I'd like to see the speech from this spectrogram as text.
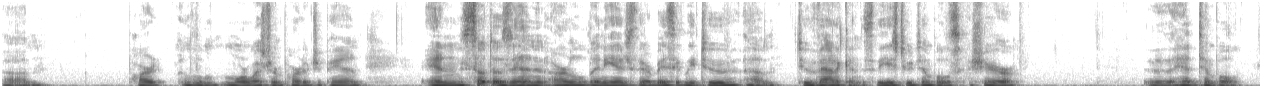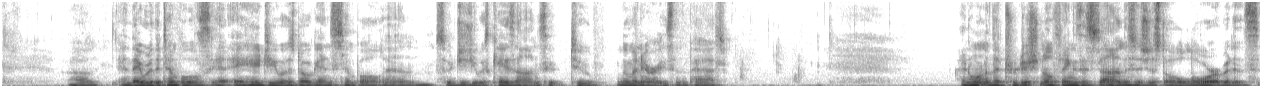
um, part, a little more western part of Japan. And Soto Zen and our lineage, they're basically two um, two Vaticans. These two temples share the head temple, um, and they were the temples. Eiheiji was Dogen's temple, and Sojiji was Keizan's, two luminaries in the past. And one of the traditional things it's done, this is just old lore, but it's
